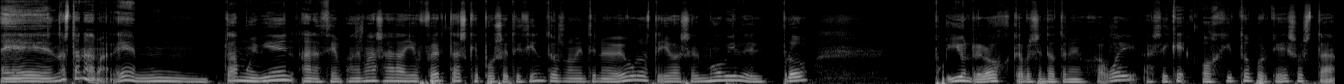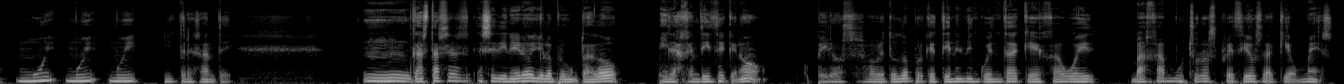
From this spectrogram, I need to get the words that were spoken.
Eh, no está nada mal, eh. mm, está muy bien. Además, ahora hay ofertas que por 799 euros te llevas el móvil, el Pro y un reloj que ha presentado también Huawei. Así que ojito porque eso está muy, muy, muy interesante. Mm, gastarse ese dinero yo lo he preguntado y la gente dice que no. Pero sobre todo porque tienen en cuenta que Huawei baja mucho los precios de aquí a un mes.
